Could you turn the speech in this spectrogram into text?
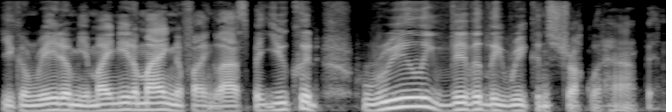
You can read them. You might need a magnifying glass, but you could really vividly reconstruct what happened.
